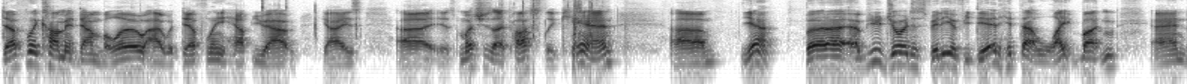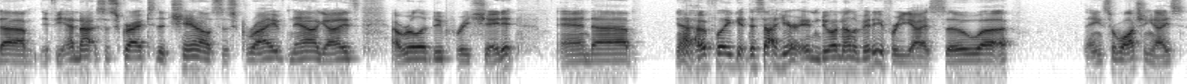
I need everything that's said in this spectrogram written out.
definitely comment down below. I would definitely help you out, guys, uh, as much as I possibly can. Um, yeah. But uh, I hope you enjoyed this video. If you did, hit that like button. And um, if you have not subscribed to the channel, subscribe now, guys. I really do appreciate it. And uh, yeah, hopefully get this out here and do another video for you guys. So uh, thanks for watching, guys.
